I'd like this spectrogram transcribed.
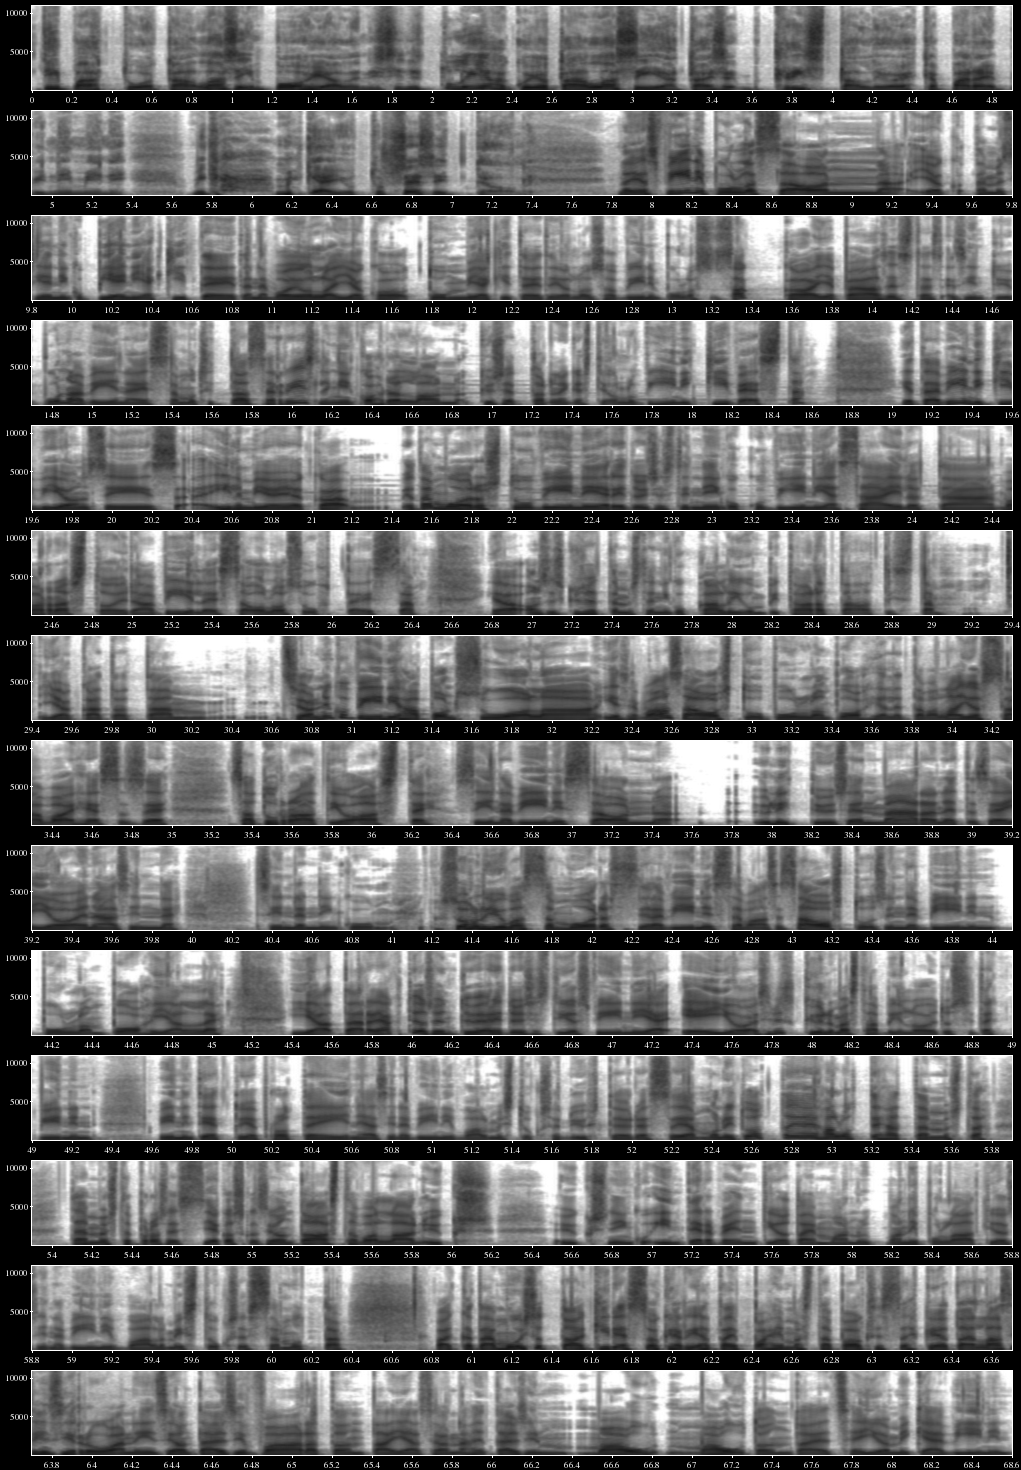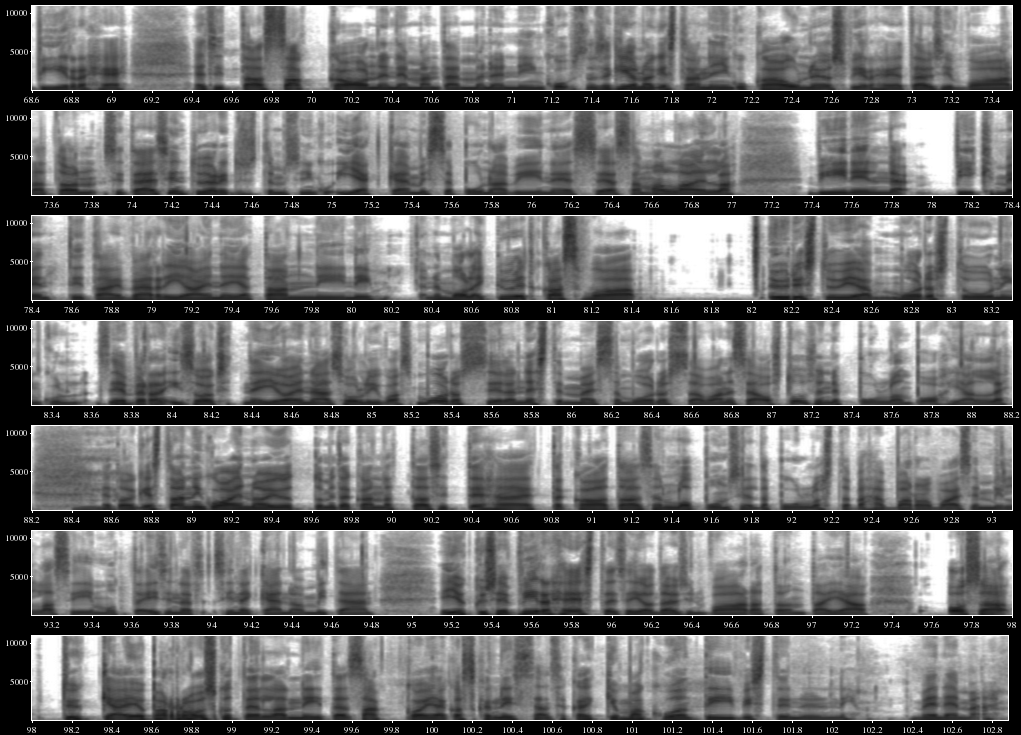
tipat tuota lasin pohjalle, niin sinne tuli ihan kuin jotain lasia tai se kristalli on ehkä parempi nimi, niin mikä, mikä juttu se sitten oli? No jos viinipullossa on joko tämmöisiä niin pieniä kiteitä, ne voi olla joko tummia kiteitä, jolloin se on viinipullossa sakkaa ja pääasiassa esiintyy punaviineissä, mutta sitten taas se Rieslingin kohdalla on kyse todennäköisesti ollut viinikivestä. Ja tämä viinikivi on siis ilmiö, joka, jota muodostuu viini erityisesti niin kuin, kun viiniä säilötään, varastoidaan viileissä olosuhteissa. Ja on siis kyse tämmöistä niin kaliumpitartaatista, joka tota, se on niin viinihapon suolaa ja se vaan saostuu pullon pohjalle. Tavallaan jossain vaiheessa se saturaatioaste siinä viinissä on ylittyy sen määrän, että se ei ole enää sinne, sinne niin kuin soljuvassa muodossa siellä viinissä, vaan se saostuu sinne viinin pullon pohjalle. Ja tämä reaktio syntyy erityisesti, jos viiniä ei ole esimerkiksi kylmästabiloitu sitä viinin, viinin tiettyjä proteiineja siinä viinin valmistuksen yhteydessä. Ja moni tuottaja ei halua tehdä tämmöistä, tämmöistä prosessia, koska se on taas tavallaan yksi, yksi niin kuin interventio tai manipulaatio siinä viinin valmistuksessa. Mutta vaikka tämä muistuttaa kidesokeria tai pahimmassa tapauksessa ehkä jotain lasinsirua, niin se on täysin vaaratonta ja se on täysin mau, mautonta että se ei ole mikään viinin virhe. Että sitten taas sakka on enemmän tämmöinen, niin kuin, no sekin on oikeastaan niin kuin kauneusvirhe ja täysin vaaraton. Sitä esiintyy erityisesti tämmöisissä niin kuin iäkkäämmissä punaviineissä ja samalla lailla viinin pigmentti tai väriaine ja tanniini, ne molekyylit kasvaa yhdistyy ja muodostuu niin kuin sen verran isoiksi, että ne ei ole enää solivassa muodossa siellä nestemäisessä muodossa, vaan ne saostuu sinne pullon pohjalle. Mm. Että oikeastaan niin kuin ainoa juttu, mitä kannattaa sitten tehdä, että kaataa sen lopun sieltä pullosta vähän varovaisemmin lasiin, mutta ei siinä, siinäkään ole mitään, ei ole kyse virheestä, se on täysin vaaratonta ja osa tykkää jopa rouskutella niitä sakkoja, koska niissä se kaikki maku on tiivistynyt niin menemään.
